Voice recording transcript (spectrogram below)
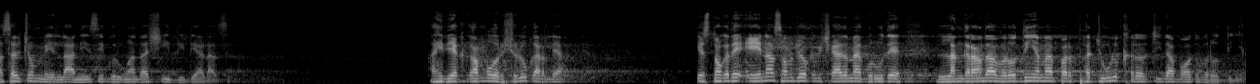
ਅਸਲ ਚੋਂ ਮੇਲਾ ਨਹੀਂ ਸੀ, ਗੁਰੂਆਂ ਦਾ ਸ਼ਹੀਦੀ ਦਿਹਾੜਾ ਸੀ। ਅਸੀਂ ਤੇ ਇੱਕ ਕੰਮ ਹੋਰ ਸ਼ੁਰੂ ਕਰ ਲਿਆ। ਇਸ ਤੋਂ ਕਦੇ ਇਹ ਨਾ ਸਮਝੋ ਕਿ ਸ਼ਾਇਦ ਮੈਂ ਗੁਰੂ ਦੇ ਲੰਗਰਾਂ ਦਾ ਵਿਰੋਧੀ ਆ, ਮੈਂ ਪਰ ਫਜ਼ੂਲ ਖਰਚੀ ਦਾ ਬਹੁਤ ਵਿਰੋਧੀ ਆ।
